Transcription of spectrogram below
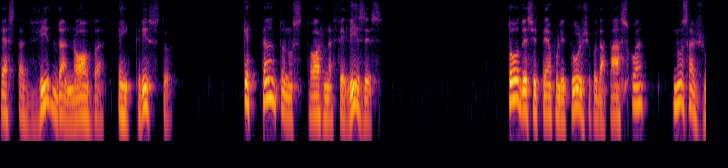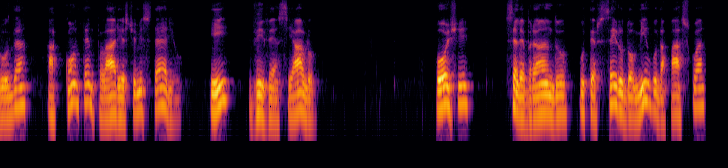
esta vida nova em Cristo? Que tanto nos torna felizes, todo este tempo litúrgico da Páscoa nos ajuda a contemplar este mistério e vivenciá-lo. Hoje, celebrando o terceiro domingo da Páscoa,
